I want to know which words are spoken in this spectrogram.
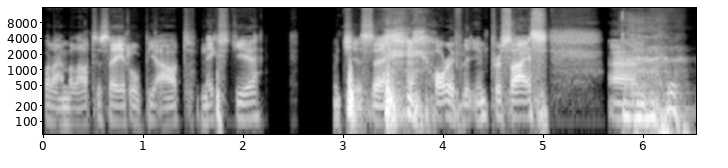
what I'm allowed to say. It'll be out next year, which is uh, horribly imprecise. Um,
